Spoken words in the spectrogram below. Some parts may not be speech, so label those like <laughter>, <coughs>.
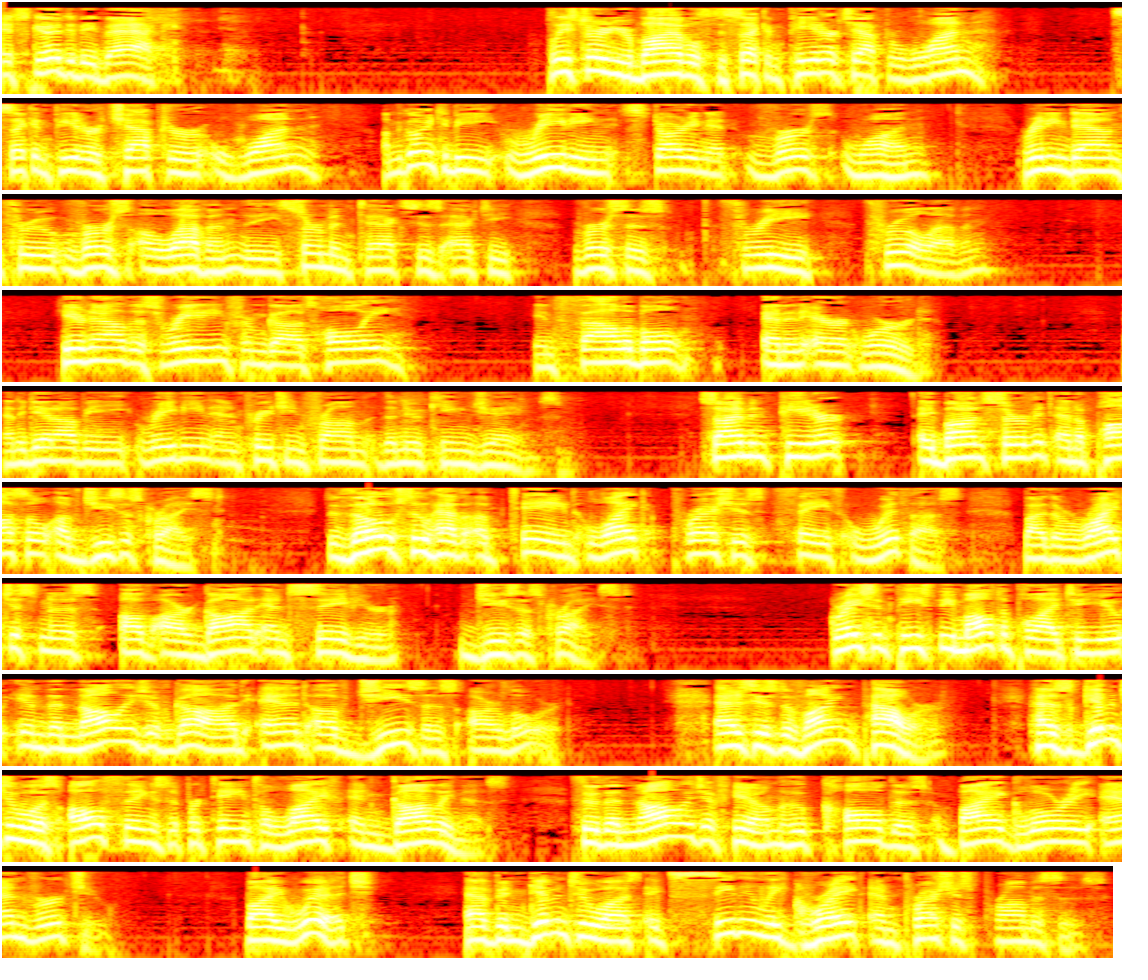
It's good to be back. Please turn your Bibles to 2 Peter chapter 1. 2 Peter chapter 1. I'm going to be reading starting at verse 1, reading down through verse 11. The sermon text is actually verses 3 through 11. Hear now this reading from God's holy, infallible, and inerrant word. And again, I'll be reading and preaching from the New King James. Simon Peter, a bondservant and apostle of Jesus Christ, to those who have obtained like precious faith with us by the righteousness of our God and Savior, Jesus Christ. Grace and peace be multiplied to you in the knowledge of God and of Jesus our Lord. As His divine power has given to us all things that pertain to life and godliness through the knowledge of Him who called us by glory and virtue, by which have been given to us exceedingly great and precious promises,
